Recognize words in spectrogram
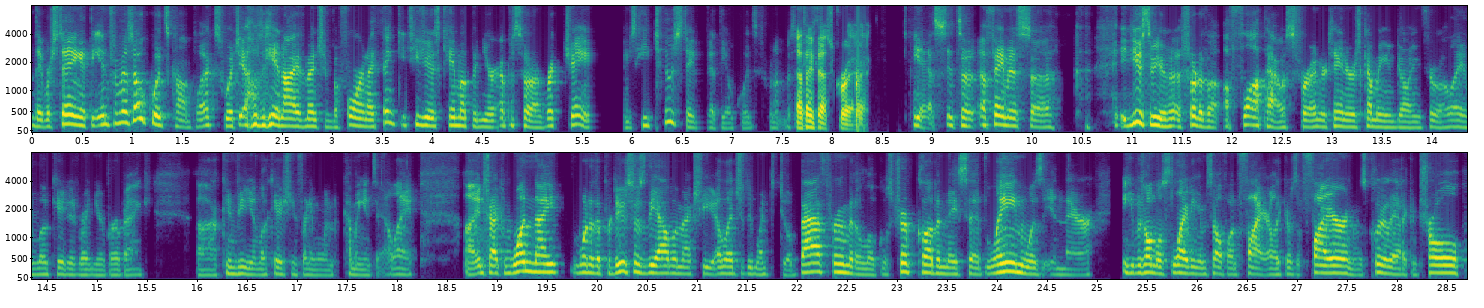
they were staying at the infamous Oakwoods complex, which LD and I have mentioned before. And I think TJS came up in your episode on Rick James. He too stayed at the Oakwoods, if I'm not I think that's correct. Yes, it's a, a famous. Uh, it used to be a, sort of a, a flop house for entertainers coming and going through LA, located right near Burbank. Uh, convenient location for anyone coming into LA. Uh, in fact, one night, one of the producers of the album actually allegedly went to a bathroom at a local strip club, and they said Layne was in there. He was almost lighting himself on fire, like there was a fire and it was clearly out of control.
